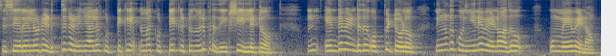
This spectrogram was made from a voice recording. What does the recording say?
സിസേറിയനിലൂടെ എടുത്തു കഴിഞ്ഞാലും കുട്ടിക്ക് നമ്മൾ കുട്ടിയെ കിട്ടുന്ന ഒരു പ്രതീക്ഷയില്ല കേട്ടോ എന്താ വേണ്ടത്? ഒപ്പിട്ടോളൂ. നിങ്ങൾക്ക് കുഞ്ഞിനെ വേണോ? അതോ ഉമ്മയെ വേണോ?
